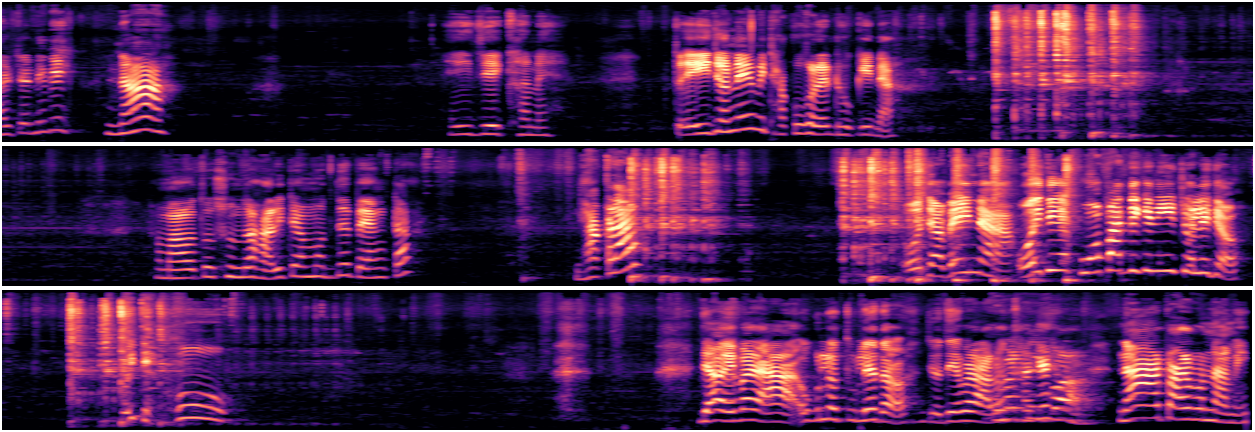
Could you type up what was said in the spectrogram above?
হাইটা নিবি? না। এই যে এখানে। তো এই জন্যই আমি ঠাকুর ঘরে ঢুকি না। আমার অত সুন্দর হাড়িটার মধ্যে ব্যাংকটা। ঝাঁকড়া। ও যাবেই না। ওই দিকে কুয়োপার দিকে নিয়ে চলে যাও। ওই দেখো। যাও এবার ওগুলো তুলে দাও। যদি এবার আরও এবার তুই থাকে না আর পারব না আমি।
